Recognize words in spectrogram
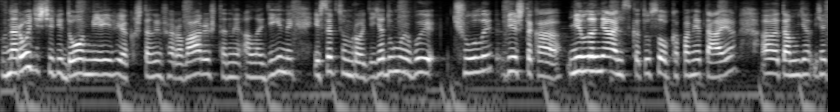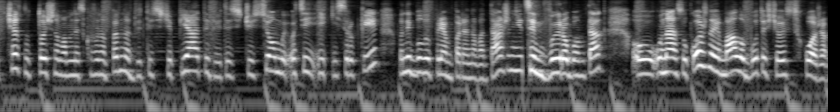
В народі ще відомі як штани шаровари, штани Аладіни і все в цьому роді. Я думаю, ви чули. Більш така міленіальська тусовка пам'ятає. Там я, я чесно точно вам не скажу, напевно, 2005-2007, оці якісь роки вони були прям перенавантажені цим виробом. Так у, у нас у кожної мало бути щось схоже.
